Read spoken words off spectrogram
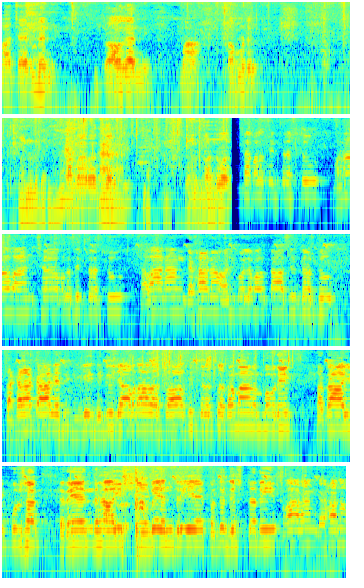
మా చైర్మన్ రావు గారిని మా తమ్ముడు పల్లారాజు గారికి. ఒక కండువా ఫలసిద్రస్తు మనోవాంఛా ఫలసిద్రస్తు సవానాం గ్రహాణం అనుకూల ఫలతా సిద్రస్తు సకలకార్య దిగ్విజాపదాల స్వాసిద్రస్తు తమానం భవతి. తథా ఈ పురుష సవానాం గ్రహాణం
